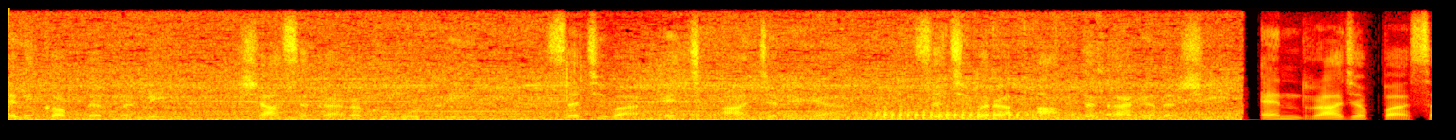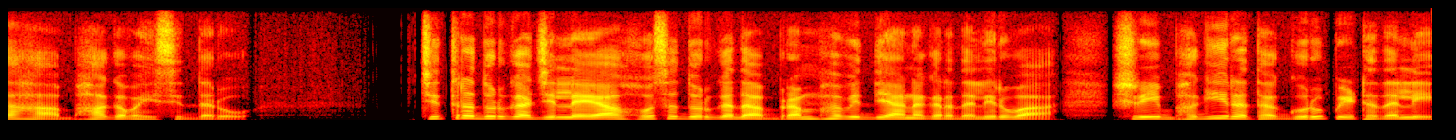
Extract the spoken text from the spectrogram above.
ಹೆಲಿಕಾಪ್ಟರ್ನಲ್ಲಿ ಶಾಸಕ ರಘುಮೂರ್ತಿ, ಸಚಿವ ಎಚ್. ಆಂಜನೇಯ, ಸಚಿವರ ಎನ್. ರಾಜಪ್ಪ ಸಹ ಭಾಗವಹಿಸಿದ್ದರು. ಚಿತ್ರದುರ್ಗ ಜಿಲ್ಲೆಯ ಹೊಸದುರ್ಗದ ಬ್ರಹ್ಮವಿದ್ಯಾನಗರದಲ್ಲಿರುವ ಶ್ರೀ ಭಗೀರಥ ಗುರುಪೀಠದಲ್ಲಿ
